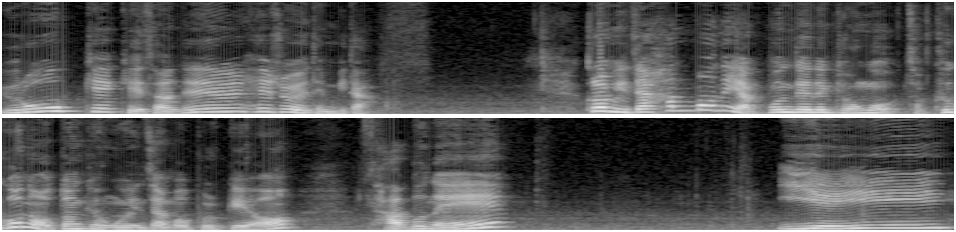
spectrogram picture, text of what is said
이렇게 계산을 해줘야 됩니다. 그럼 이제 한 번에 약분되는 경우, 자, 그거는 어떤 경우인지 한번 볼게요. 4분의 2a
